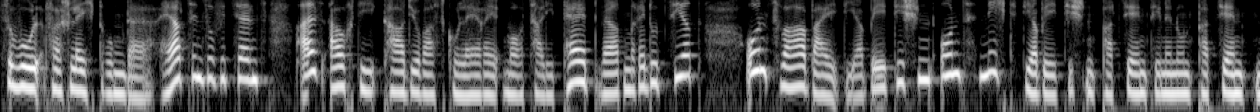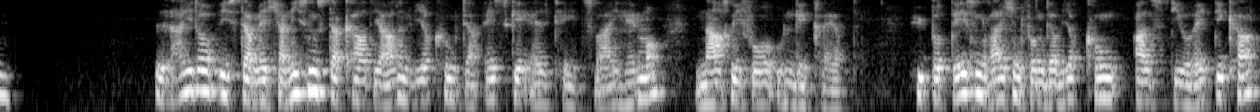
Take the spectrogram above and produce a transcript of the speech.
Sowohl Verschlechterung der Herzinsuffizienz als auch die kardiovaskuläre Mortalität werden reduziert, und zwar bei diabetischen und nicht diabetischen Patientinnen und Patienten. Leider ist der Mechanismus der kardialen Wirkung der SGLT2-Hämmer nach wie vor ungeklärt. Hypothesen reichen von der Wirkung als Diuretika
